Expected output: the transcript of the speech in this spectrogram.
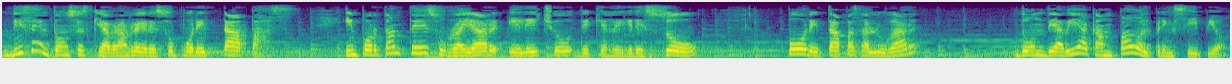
dice entonces que Abraham regresó por etapas. Importante subrayar el hecho de que regresó por etapas al lugar donde había acampado al principio.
